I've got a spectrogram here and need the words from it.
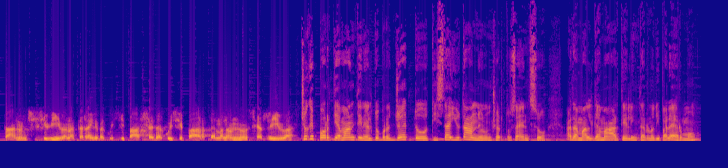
sta, non ci si vive, una terra da cui si passa e da cui si parte, ma non, non, si arriva. Ciò che porti avanti nel tuo progetto ti sta aiutando in un certo senso ad amalgamarti all'interno di Palermo?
